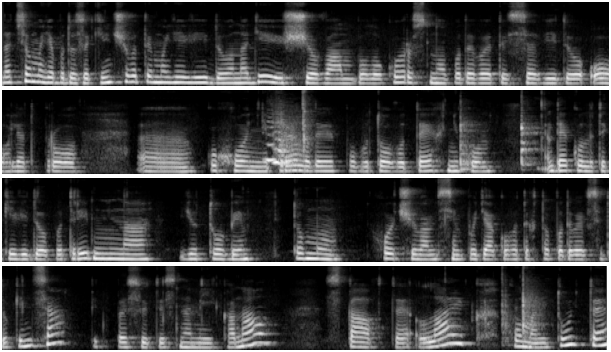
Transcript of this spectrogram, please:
На цьому я буду закінчувати моє відео. Надію, що вам було корисно подивитися відео огляд про е, кухонні прилади, побутову техніку. Деколи такі відео потрібні на Ютубі. Тому хочу вам всім подякувати, хто подивився до кінця. Підписуйтесь на мій канал, ставте лайк, коментуйте.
